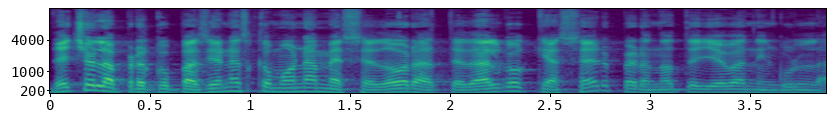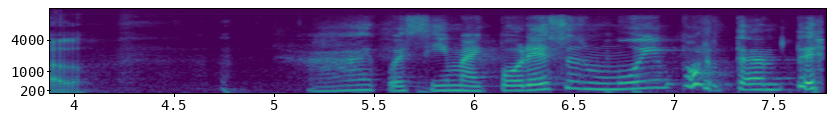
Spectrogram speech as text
De hecho, la preocupación es como una mecedora, te da algo que hacer, pero no te lleva a ningún lado. Ay, pues sí, Mike, por eso es muy importante.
